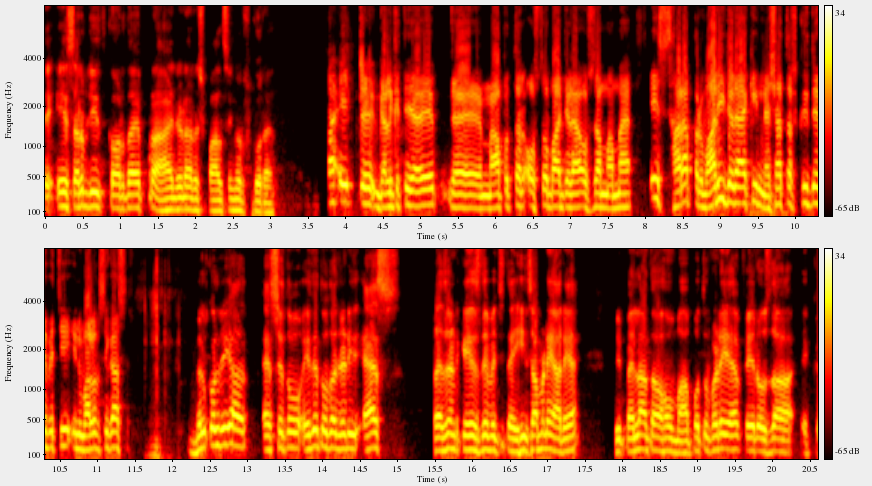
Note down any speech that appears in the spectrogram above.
ਤੇ ਇਹ ਸਰਬਜੀਤ ਕੌਰ ਦਾ ਇਹ ਭਰਾ ਹੈ ਜਿਹੜਾ ਰਸ਼ਪਾਲ ਸਿੰਘ ਉਰਫ ਗੋਰਾ ਤਾਂ ਇਹ ਤੇ ਗੱਲ ਕੀਤੀ ਜਾਵੇ ਅਹ, ਮਾਂ ਪੁੱਤਰ, ਉਸ ਤੋਂ ਬਾਅਦ ਜਿਹੜਾ ਉਸ ਦਾ ਮਾਮਾ ਹੈ, ਇਹ ਸਾਰਾ ਪਰਿਵਾਰ ਹੀ ਜਿਹੜਾ ਹੈ ਕਿ ਨਸ਼ਾ ਤਸਕਰੀ ਦੇ ਵਿੱਚ ਹੀ ਇਨਵੋਲਵ ਸੀਗਾ ਬਿਲਕੁਲ ਜੀ ਆ ਐਸੇ ਤੋਂ, ਇਹਦੇ ਤੋਂ ਤਾਂ ਜਿਹੜੀ ਐਸ ਪ੍ਰੈਜ਼ੈਂਟ ਕੇਸ ਦੇ ਵਿੱਚ ਤਾਂ ਇਹੀ ਸਾਹਮਣੇ ਆ ਰਿਹਾ ਵੀ ਪਹਿਲਾਂ ਤਾਂ ਉਹ ਮਾਂ ਪੁੱਤ ਫੜੇ ਆ, ਫਿਰ ਉਸ ਦਾ ਇੱਕ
